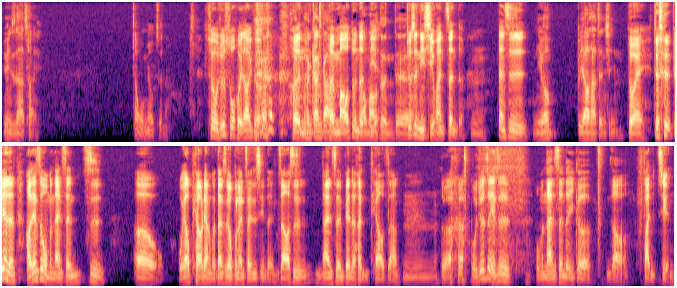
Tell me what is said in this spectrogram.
因为你是他的菜。但我没有整啊，所以我就说回到一个 很很尴尬很矛盾的好点，矛盾，对，就是你喜欢正的，嗯，但是你又不要他整形，对，就是变成好像是我们男生是呃我要漂亮的，但是又不能整形的，你知道是男生变得很挑这样，嗯，对啊，我觉得这也是我们男生的一个你知道犯贱，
